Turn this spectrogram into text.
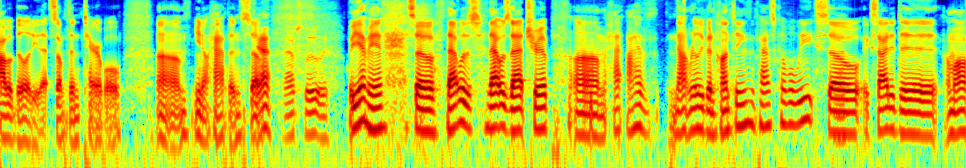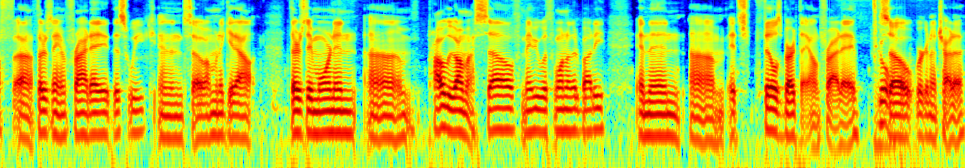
probability that something terrible, um, you know, happens. So yeah absolutely but yeah, man. So that was that was that trip. Um, ha- I have not really been hunting the past couple weeks, so excited to. I'm off uh, Thursday and Friday this week, and so I'm gonna get out Thursday morning, um, probably by myself, maybe with one other buddy, and then um, it's Phil's birthday on Friday, Cool. so we're gonna try to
